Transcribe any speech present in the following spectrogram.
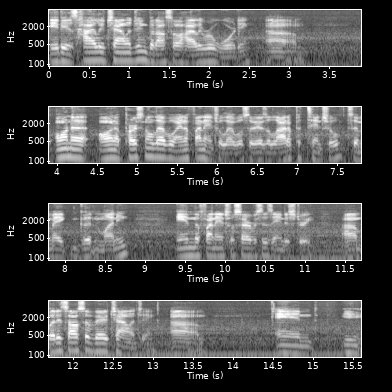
it is highly challenging, but also highly rewarding. Um, on a on a personal level and a financial level. So there's a lot of potential to make good money in the financial services industry, um, but it's also very challenging. Um, and you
